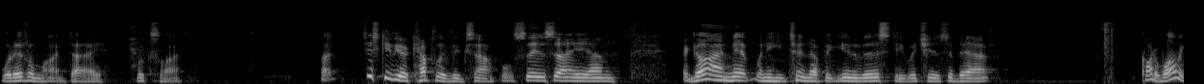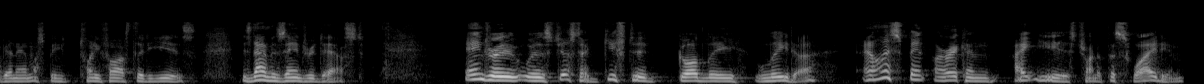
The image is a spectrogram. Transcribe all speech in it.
whatever my day looks like. I'll just give you a couple of examples. There's a, um, a guy I met when he turned up at university, which is about quite a while ago now, must be 25, 30 years. His name is Andrew Doust. Andrew was just a gifted, godly leader, and I spent, I reckon, eight years trying to persuade him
